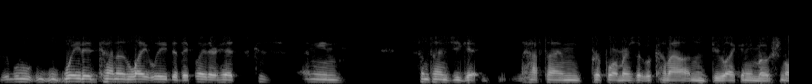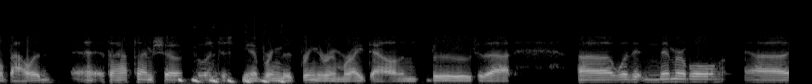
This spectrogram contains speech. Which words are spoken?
weighted kind of lightly. Did they play their hits? Because I mean, sometimes you get halftime performers that would come out and do like an emotional ballad at the halftime show and just you know bring the bring the room right down and boo to that. Uh, was it memorable? Uh,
